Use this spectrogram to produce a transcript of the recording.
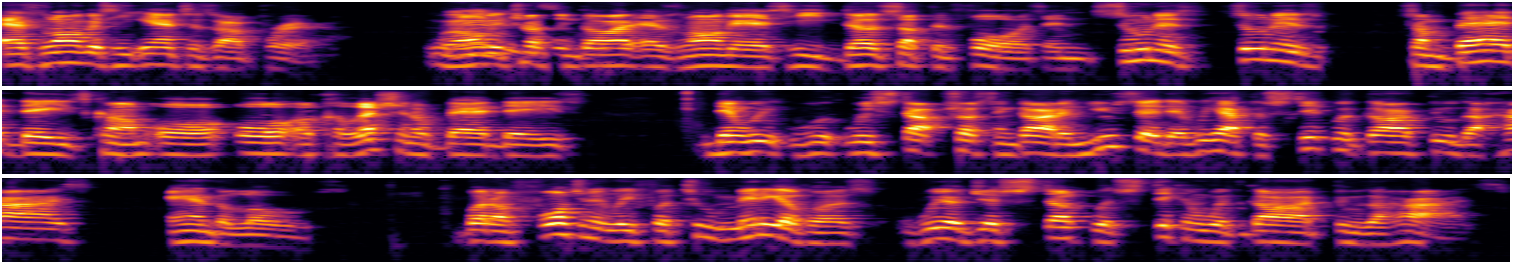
as long as He answers our prayer. We're mm. only trusting God as long as He does something for us. And soon as soon as some bad days come or or a collection of bad days then we, we we stop trusting God. And you said that we have to stick with God through the highs and the lows. But unfortunately, for too many of us, we're just stuck with sticking with God through the highs.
